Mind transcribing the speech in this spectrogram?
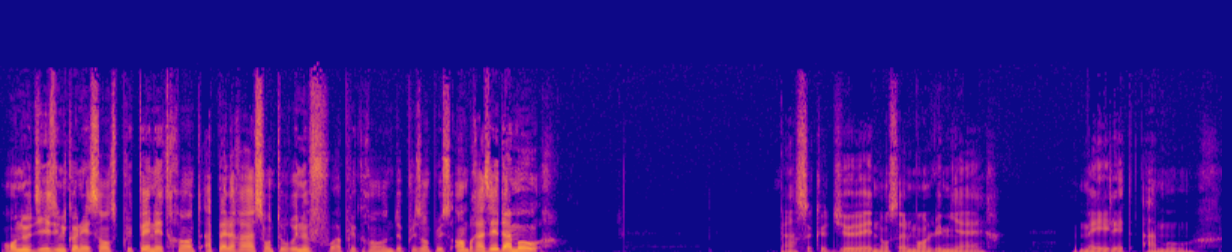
on nous dise une connaissance plus pénétrante appellera à son tour une foi plus grande, de plus en plus embrasée d'amour. Parce que Dieu est non seulement lumière, mais il est amour.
